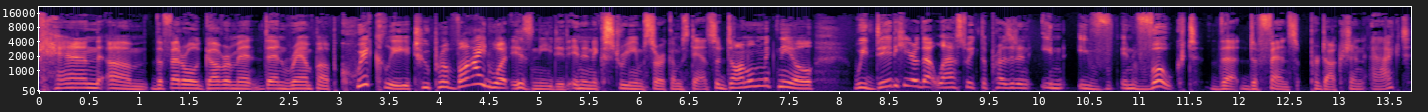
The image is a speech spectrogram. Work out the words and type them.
can um, the federal government then ramp up quickly to provide what is needed in an extreme circumstance? So, Donald McNeil, we did hear that last week the president in, ev- invoked the Defense Production Act.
